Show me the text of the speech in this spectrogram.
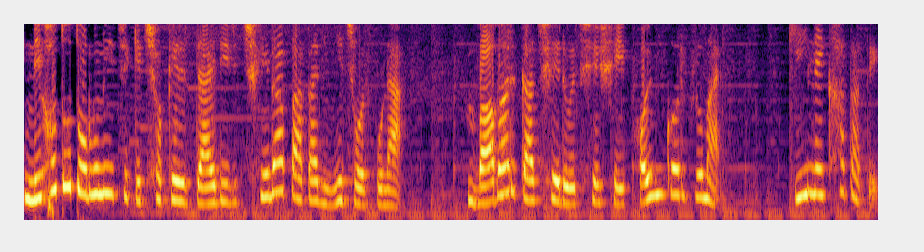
নিহত তরুণী চিকিৎসকের ডায়েরির ছেঁড়া পাতা নিয়ে জল্পনা। বাবার কাছে রয়েছে সেই ভয়ঙ্কর প্রমাণ। কি লেখা তাতে?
